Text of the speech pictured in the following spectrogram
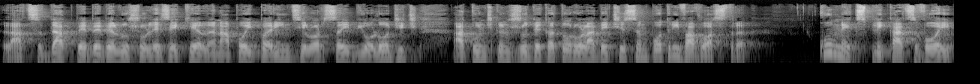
L-ați dat pe bebelușul Ezechiel înapoi părinților săi biologici atunci când judecătorul a decis împotriva voastră. Cum explicați voi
